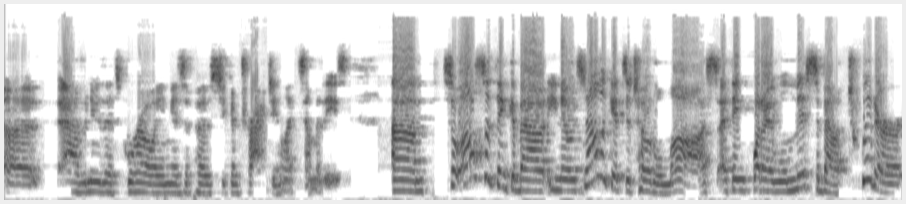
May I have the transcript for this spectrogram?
uh, avenue that's growing as opposed to contracting like some of these. Um, so also think about, you know, it's not like it's a total loss. I think what I will miss about Twitter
